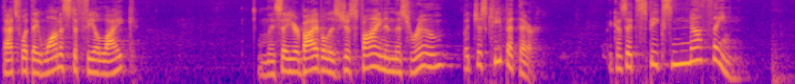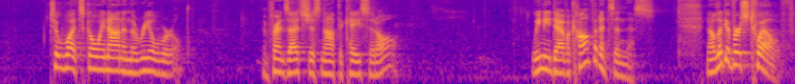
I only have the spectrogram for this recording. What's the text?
that's what they want us to feel like. And they say your Bible is just fine in this room, but just keep it there, because it speaks nothing to what's going on in the real world. And friends, that's just not the case at all. We need to have a confidence in this. Now look at verse 12.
